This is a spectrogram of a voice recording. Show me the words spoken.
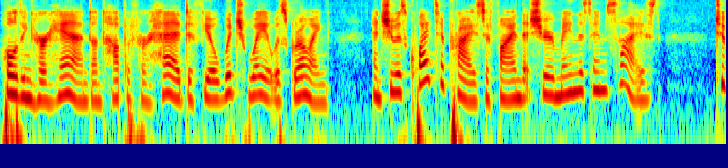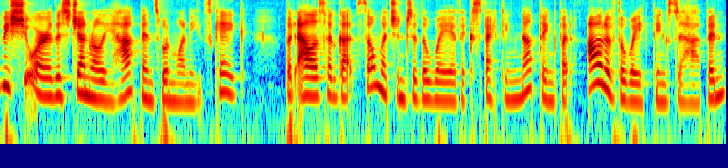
holding her hand on top of her head to feel which way it was growing, and she was quite surprised to find that she remained the same size. To be sure, this generally happens when one eats cake, but Alice had got so much into the way of expecting nothing but out of the way things to happen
